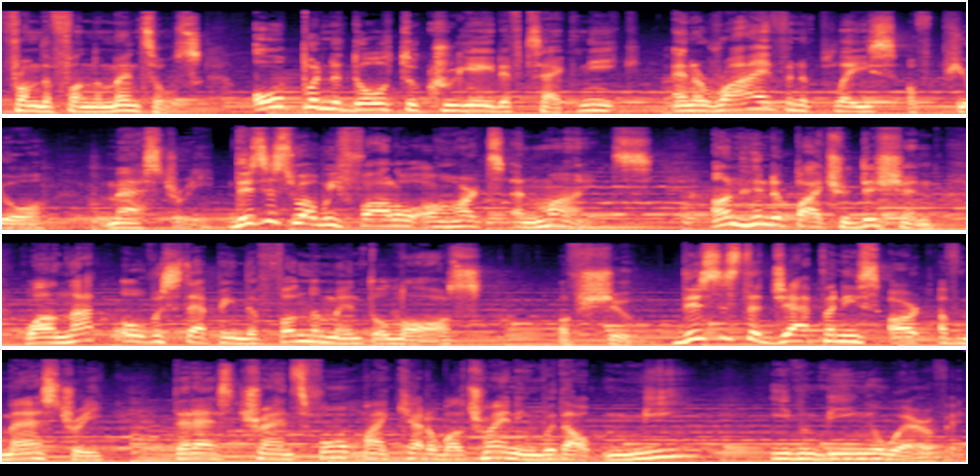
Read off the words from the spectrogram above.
from the fundamentals, open the door to creative technique, and arrive in a place of pure mastery. This is where we follow our hearts and minds, unhindered by tradition, while not overstepping the fundamental laws of Shu. This is the Japanese art of mastery that has transformed my kettlebell training without me even being aware of it.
